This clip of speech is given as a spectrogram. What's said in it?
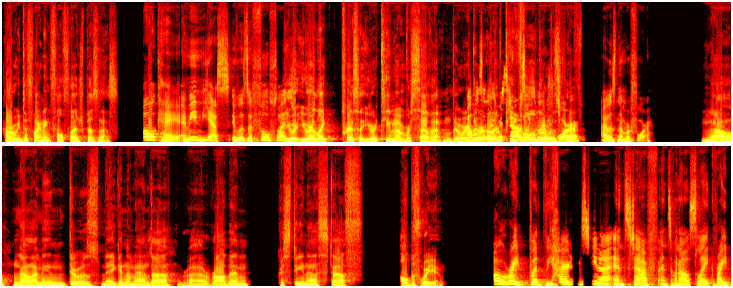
How are we defining full fledged business? Okay, I mean, yes, it was a full fledged. You were you were like person. You were team member seven. There were there were other people. I was like there was four. I was number four. No, no. I mean, there was Megan, Amanda, uh, Robin, Christina, Steph, all before you. Oh, right. But we hired Christina and Steph and someone else like right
